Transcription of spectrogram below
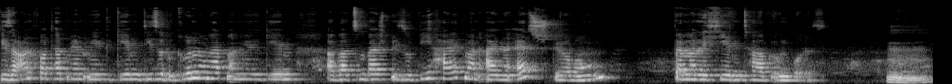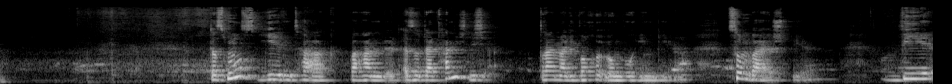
Diese Antwort hat man mir gegeben, diese Begründung hat man mir gegeben. Aber zum Beispiel so, wie heilt man eine Essstörung, wenn man nicht jeden Tag irgendwo ist? Mhm. Das muss jeden Tag behandelt. Also da kann ich nicht dreimal die Woche irgendwo hingehen. Zum Beispiel, wie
